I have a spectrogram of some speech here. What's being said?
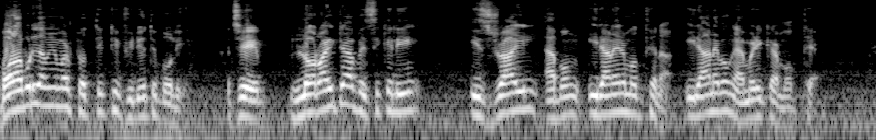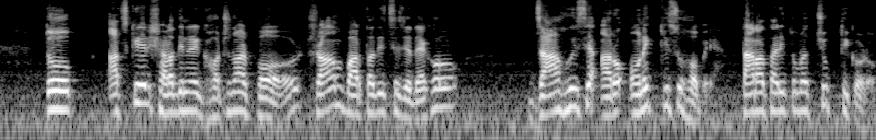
বরাবরই আমি আমার প্রত্যেকটি ভিডিওতে বলি যে লড়াইটা বেসিক্যালি ইসরায়েল এবং ইরানের মধ্যে না, ইরান এবং আমেরিকার মধ্যে। তো আজকের সারাদিনের ঘটনার পর ট্রাম্প বার্তা দিচ্ছে যে দেখো, যা হয়েছে আরও অনেক কিছু হবে, তাড়াতাড়ি তোমরা চুক্তি করো।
